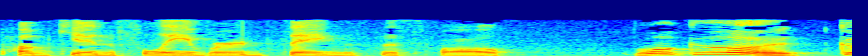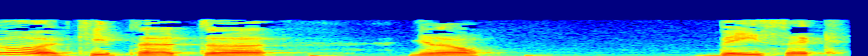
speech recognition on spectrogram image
pumpkin flavored things this fall. Well, good, good. Keep that, uh, you know, basic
